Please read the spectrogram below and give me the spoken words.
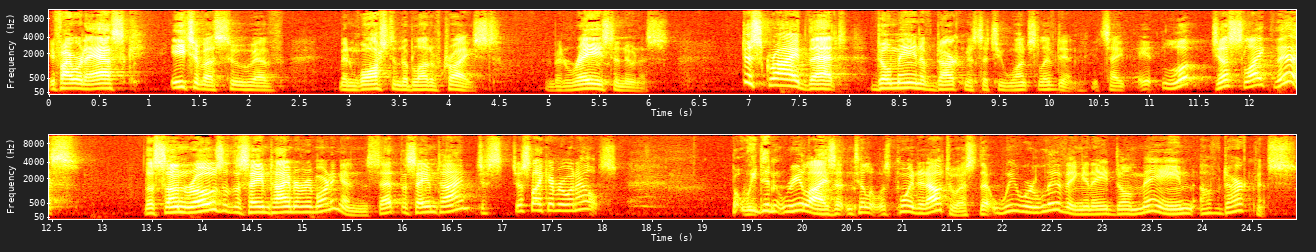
If I were to ask each of us who have been washed in the blood of Christ and been raised to newness, describe that domain of darkness that you once lived in. You'd say, it looked just like this. The sun rose at the same time every morning and set at the same time, just, just like everyone else. But we didn't realize it until it was pointed out to us that we were living in a domain of darkness.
